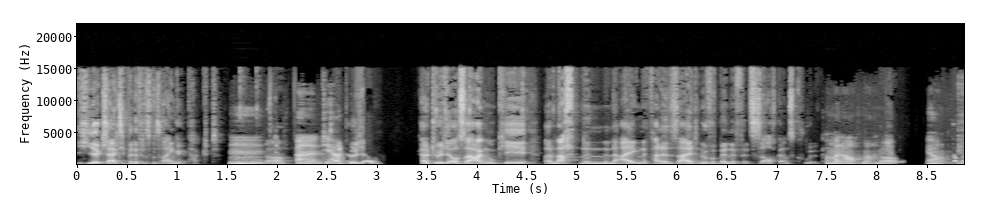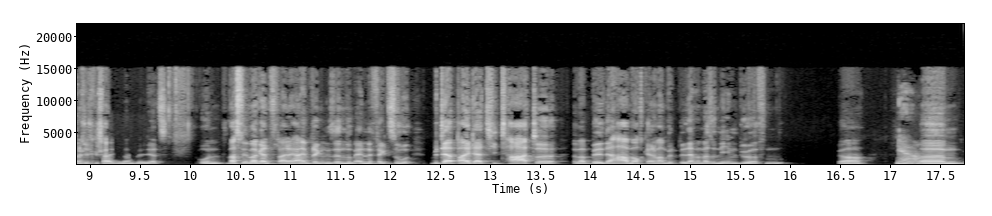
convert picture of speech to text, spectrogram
hier gleich die Benefits mit reingepackt. Mhm, ja? Spannend, ja. Natürlich auch, kann natürlich auch sagen, okay, man macht eine, eine eigene Funnel-Seite nur für Benefits, das ist auch ganz cool. Kann man auch machen, ja. ja. Kann man natürlich gestalten, wie man will jetzt. Und was wir immer ganz reinbringen, sind im Endeffekt so Mitarbeiter-Zitate, wenn wir Bilder haben, auch gerne mal mit Bildern, wenn wir sie nehmen dürfen. Ja. Ja. Ähm,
